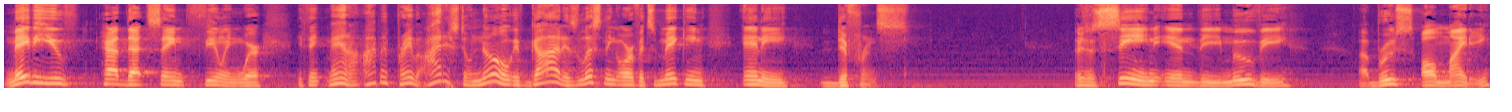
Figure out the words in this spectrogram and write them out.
Maybe you've had that same feeling where you think, man, I've been praying, but I just don't know if God is listening or if it's making any difference. There's a scene in the movie uh, Bruce Almighty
